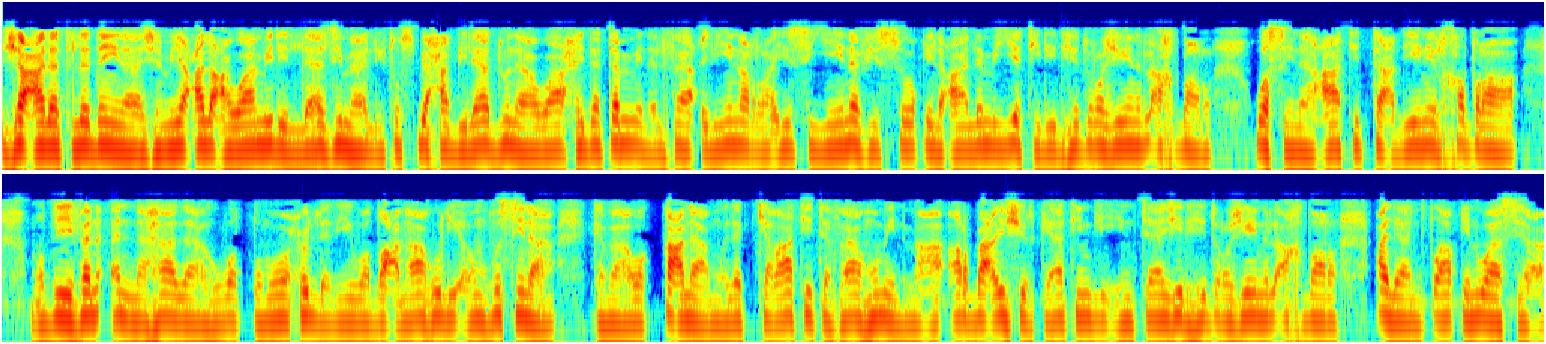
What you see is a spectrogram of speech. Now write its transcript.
جعلت لدينا جميع العوامل اللازمة لتصبح بلادنا واحدة من الفاعلين الرئيسيين في السوق العالمية للهيدروجين الأخضر وصناعات التعدين الخضراء. مضيفا أن هذا هو الطموح الذي وضعناه لأنفسنا كما وقعنا مذكرات تفاهم مع أربع شركات لإنتاج الهيدروجين الأخضر على نطاق واسع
